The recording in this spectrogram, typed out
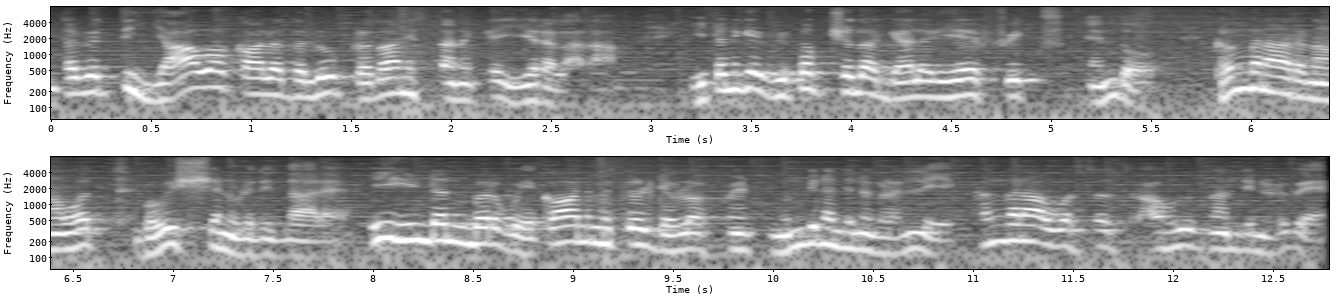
ಇಂಥ ವ್ಯಕ್ತಿ ಯಾವ ಕಾಲದಲ್ಲೂ ಪ್ರಧಾನಿ ಸ್ಥಾನಕ್ಕೆ ಏರಲಾರ. ಈತನಿಗೆ ವಿಪಕ್ಷದ ಗ್ಯಾಲರಿಯೇ ಫಿಕ್ಸ್ ಎಂದು ಕಂಗನಾ ರನಾವತ್ ಭವಿಷ್ಯ ನುಡಿದಿದ್ದಾರೆ. ಈ ಹಿಂಡನ್ಬರ್ಗ್ ಎಕಾನಮಿಕಲ್ ಡೆವಲಪ್ಮೆಂಟ್ ಮುಂದಿನ ದಿನಗಳಲ್ಲಿ ಕಂಗನಾ ವರ್ಸಸ್ ರಾಹುಲ್ ಗಾಂಧಿ ನಡುವೆ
